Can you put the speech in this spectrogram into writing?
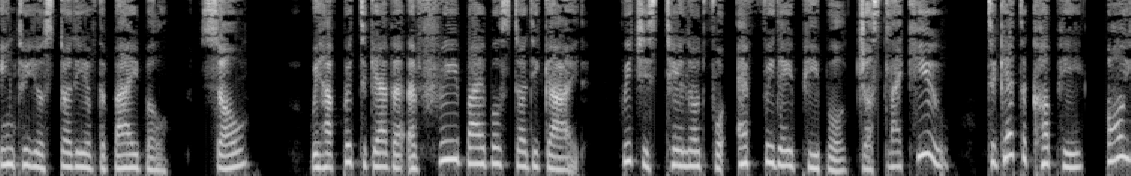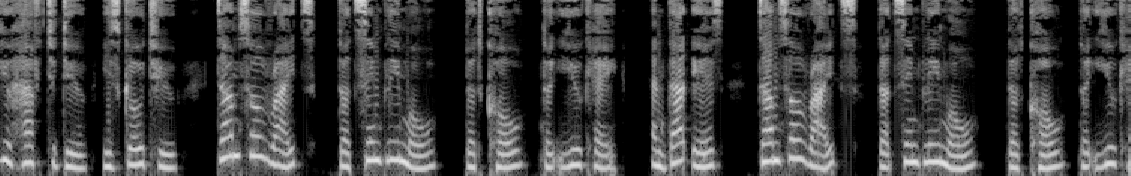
into your study of the Bible. So, we have put together a free Bible study guide, which is tailored for everyday people just like you. To get a copy, all you have to do is go to damselrights.simplymo.co.uk and that is damselrights.simplymo.co.uk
